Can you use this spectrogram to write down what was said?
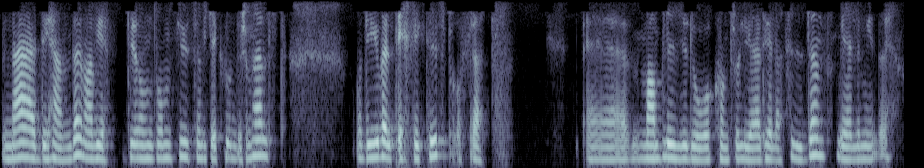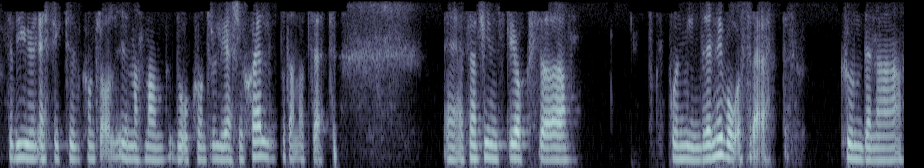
när det händer. Man vet, de, de ser ut som vilka kunder som helst. Och det är ju väldigt effektivt då för att Eh, man blir ju då kontrollerad hela tiden mer eller mindre. Så det är ju en effektiv kontroll i och med att man då kontrollerar sig själv på ett annat sätt. Eh, sen finns det ju också på en mindre nivå sådär att kunderna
